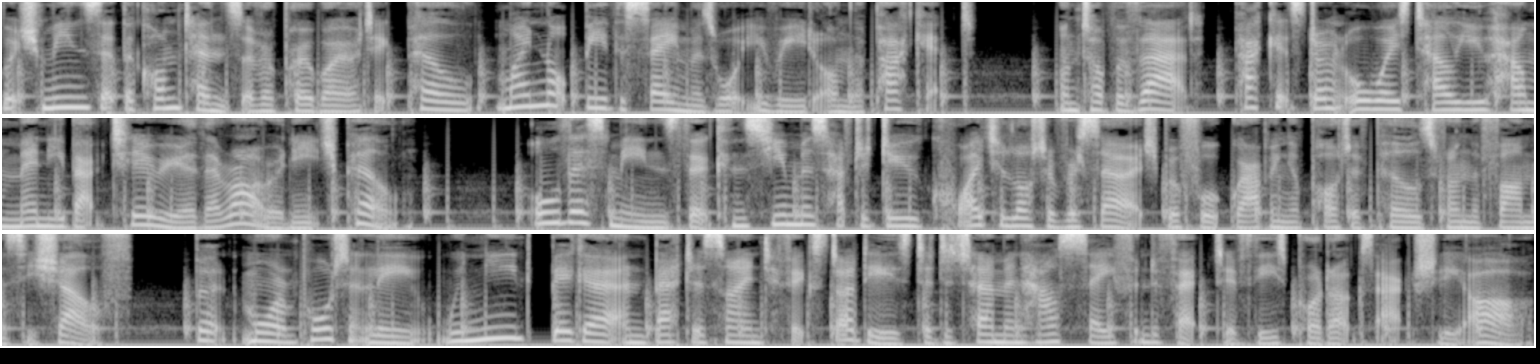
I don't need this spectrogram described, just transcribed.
which means that the contents of a probiotic pill might not be the same as what you read on the packet. On top of that, packets don't always tell you how many bacteria there are in each pill. All this means that consumers have to do quite a lot of research before grabbing a pot of pills from the pharmacy shelf, but more importantly, we need bigger and better scientific studies to determine how safe and effective these products actually are.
